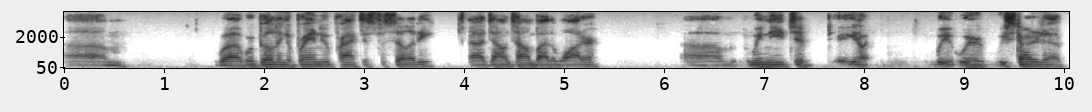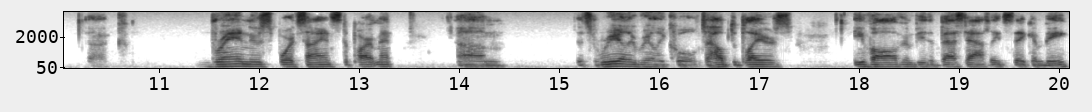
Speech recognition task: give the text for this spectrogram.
Um, well, we're building a brand new practice facility uh, downtown by the water. Um, we need to, you know, we we're, we started a, a brand new sports science department. Um, that's really really cool to help the players evolve and be the best athletes they can be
